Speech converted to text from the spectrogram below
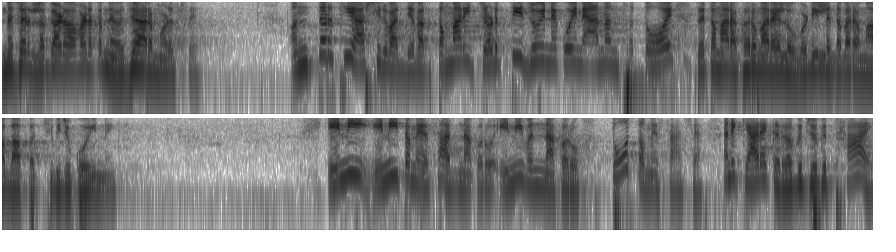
નજર લગાડવાવાળા તમને હજાર મળશે. અંતરથી આશીર્વાદ દેવા તમારી ચડતી જોઈને કોઈને આનંદ થતો હોય, તો એ તમારા ઘરમાં રહેલો વડીલ ને તમારા મા બાપ જ છે, બીજું કોઈ નહીં. એની એની તમે સાધના કરો, એની વંદના કરો, તો તમે સાચા. અને ક્યારેક રગજગ થાય.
